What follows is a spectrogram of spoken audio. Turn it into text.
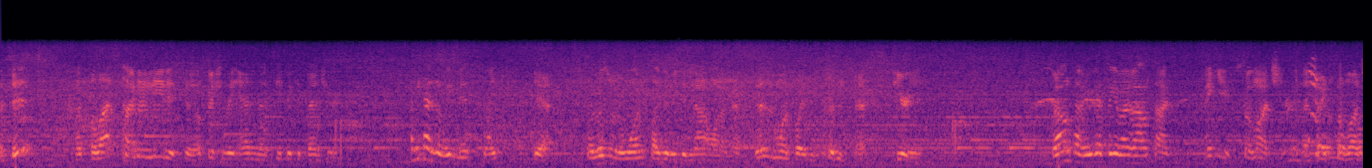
That's it. That's the last time we needed to officially end the Sepik adventure. How many times have we missed flights? Yeah. So this was the one flight that we did not want to miss. This is one place we couldn't miss. Period. Valentine, you guys think about Valentine. Thank you so much. Thanks so much.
